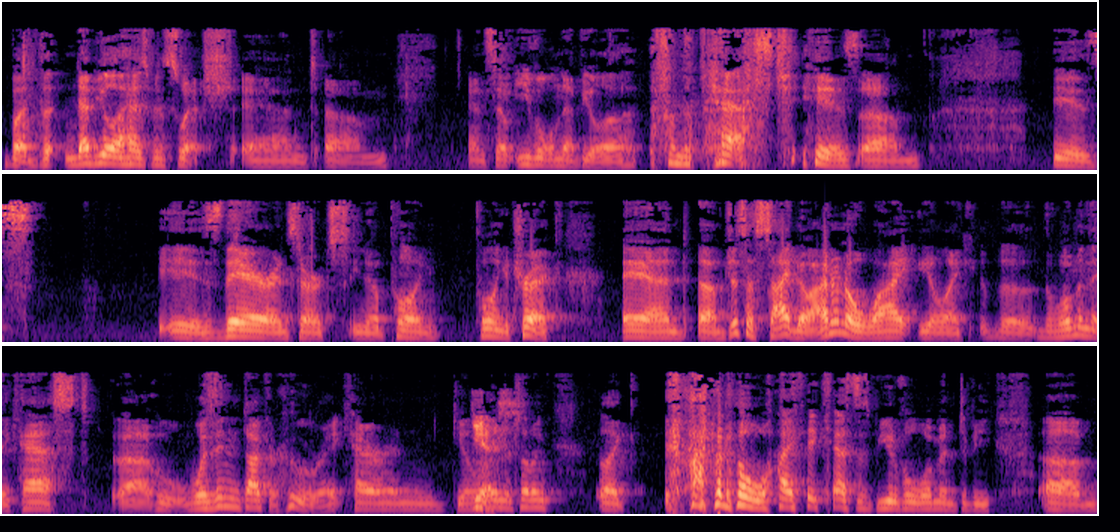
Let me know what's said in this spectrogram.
but the Nebula has been switched, and um, and so evil Nebula from the past is um, is is there and starts you know pulling pulling a trick. And um, just a side note, I don't know why you know like the the woman they cast uh, who was in Doctor Who, right? Karen Gillan Yes. or something. Like I don't know why they cast this beautiful woman to be um,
